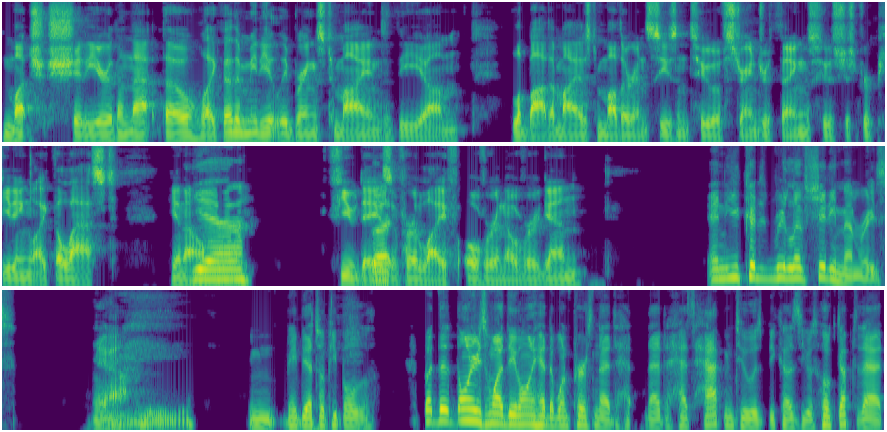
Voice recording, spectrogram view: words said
much shittier than that, though. Like that immediately brings to mind the um, lobotomized mother in season two of Stranger Things, who's just repeating like the last, you know, yeah few days But- of her life over and over again. and you could relive shitty memories Yeah, And maybe that's what people. But the, the only reason why they've only had the one person that that has happened to is because he was hooked up to that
